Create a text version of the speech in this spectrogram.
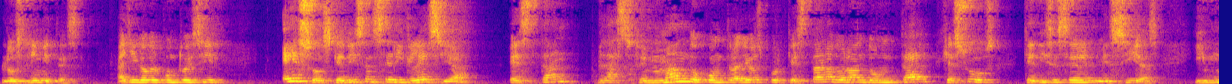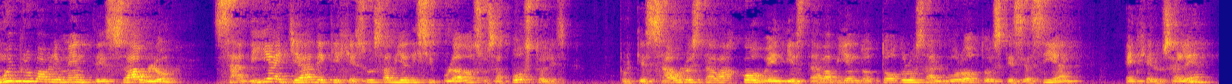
los límites. Ha llegado el punto de decir, esos que dicen ser iglesia están blasfemando contra Dios porque están adorando a un tal Jesús que dice ser el Mesías. Y muy probablemente Saulo sabía ya de que Jesús había discipulado a sus apóstoles, porque Saulo estaba joven y estaba viendo todos los alborotos que se hacían en Jerusalén.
